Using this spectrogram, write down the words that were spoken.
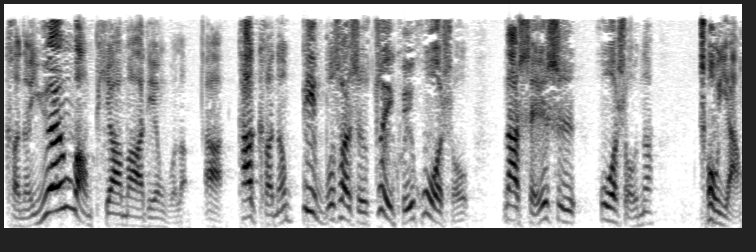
可能冤枉 PM 二点五了啊，它可能并不算是罪魁祸首。那谁是祸首呢？臭氧。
